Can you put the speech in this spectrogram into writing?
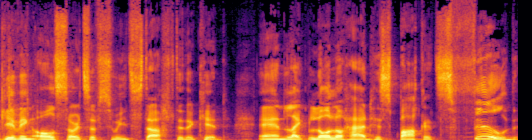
giving all sorts of sweet stuff to the kid. And like Lolo had his pockets filled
